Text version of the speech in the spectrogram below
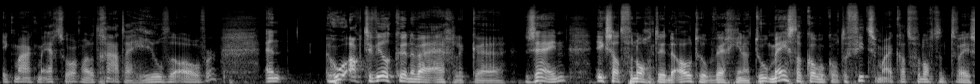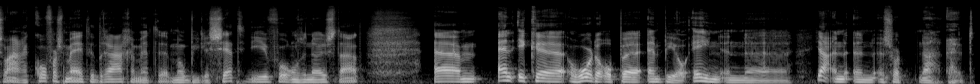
ik maak me echt zorgen, maar dat gaat er heel veel over. En hoe actueel kunnen wij eigenlijk uh, zijn? Ik zat vanochtend in de auto op weg hier naartoe. Meestal kom ik op de fiets, maar ik had vanochtend twee zware koffers mee te dragen met de mobiele set die hier voor onze neus staat. Um, en ik uh, hoorde op uh, NPO 1 een, uh, ja, een, een, een soort, nou, het,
